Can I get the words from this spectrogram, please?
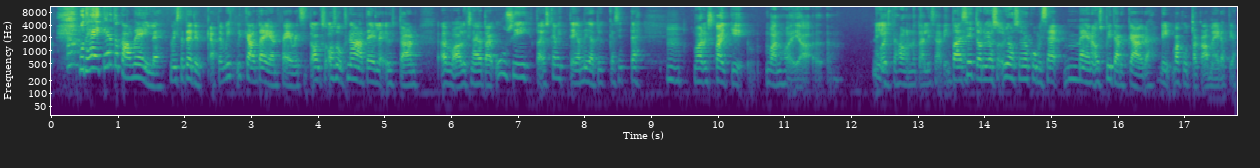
Mutta hei, kertokaa meille, mistä te tykkäätte. Mit- Mitkä on teidän favorites? Onko, osuuko nämä teille yhtään, vai oliko nämä jotain uusia? Tai jos kävitte ja mitä tykkäsitte? Mm. Vai oliko kaikki vanhoja ja Niin. olisitte halunnut jotain lisää vinkkejä? Tai sitten on, jos, jos on joku, missä meidän olisi pitänyt käydä, niin vakuuttakaa meidät ja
